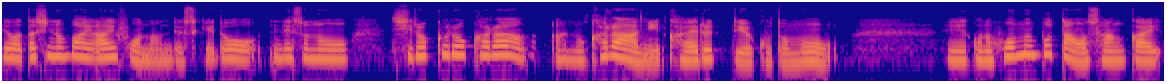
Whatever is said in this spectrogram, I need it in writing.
で私の場合 iPhone なんですけどでその白黒からあのカラーに変えるっていうことも、えー、このホームボタンを3回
